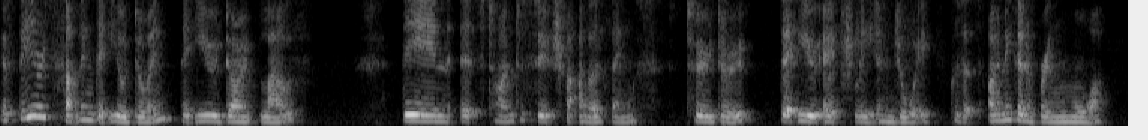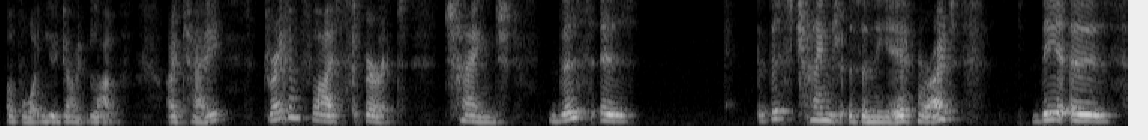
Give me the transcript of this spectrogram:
if there is something that you're doing that you don't love, then it's time to search for other things to do that you actually enjoy because it's only going to bring more of what you don't love okay? Dragonfly spirit change. This is this change is in the air right? There is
